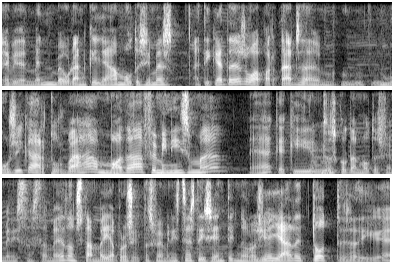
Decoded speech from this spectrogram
evidentment, veuran que hi ha moltíssimes etiquetes o apartats de música, art urbà, moda, feminisme, eh? que aquí ens escolten moltes feministes també, doncs també hi ha projectes feministes, disseny, tecnologia, hi ha de tot, és a dir, que,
